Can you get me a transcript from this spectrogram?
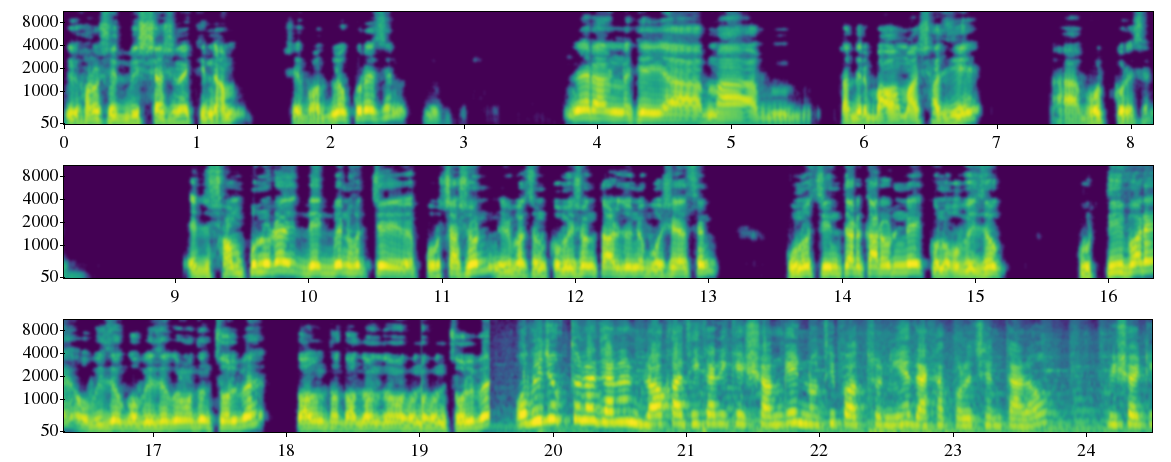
হরষিত বিশ্বাস নাকি নাম, সে ভদ্রলোক করেছেন। এরা নাকি তাদের বাবা মা সাজিয়ে ভোট করেছেন। এই যে সম্পূর্ণটাই দেখবেন হচ্ছে প্রশাসন, নির্বাচন কমিশন তার জন্য বসে আছেন। কোনো চিন্তার কারণ নেই, কোনো অভিযোগ করতেই পারে, অভিযোগ অভিযোগের মতন চলবে। তদন্ত তদন্ত চলবে। অভিযুক্তরা জানান, ব্লক আধিকারিকের সঙ্গে নথিপত্র নিয়ে দেখা করেছেন তারাও। বিষয়টি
